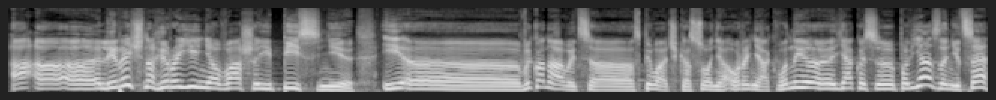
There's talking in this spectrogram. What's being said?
А, а, лірична героїня вашої пісні і виконавиця, співачка Соня Ореняк, вони е, якось е, пов'язані? Це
